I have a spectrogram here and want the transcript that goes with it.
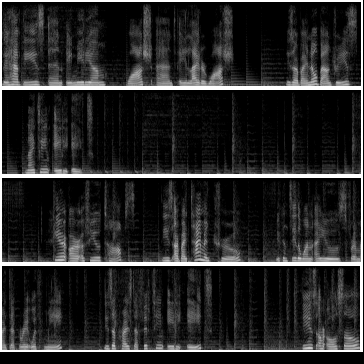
They have these in a medium wash and a lighter wash. These are by No Boundaries, 1988. Here are a few tops. These are by Time and Tru. You can see the one I use for my Decorate With Me. These are priced at $15.88. These are also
